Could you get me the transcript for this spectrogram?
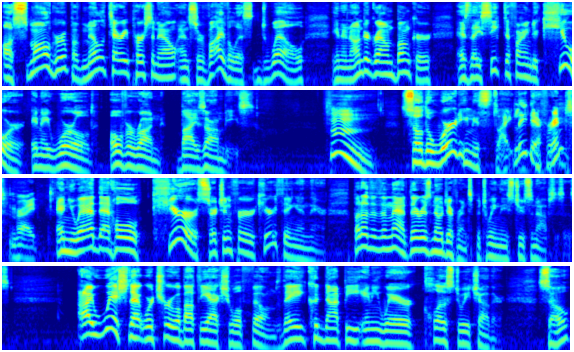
A small group of military personnel and survivalists dwell in an underground bunker as they seek to find a cure in a world overrun by zombies. Hmm. So the wording is slightly different Right. And you add that whole cure, searching for cure thing in there. But other than that, there is no difference between these two synopsises. I wish that were true about the actual films. They could not be anywhere close to each other. So,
